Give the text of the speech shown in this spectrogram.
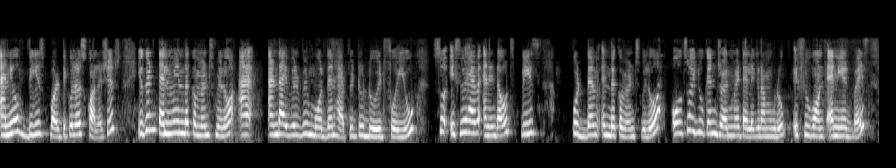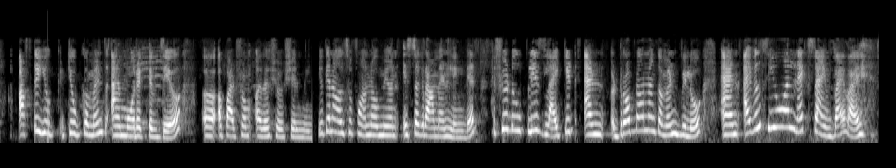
any of these particular scholarships you can tell me in the comments below and i will be more than happy to do it for you. So if you have any doubts please put them in the comments below. Also you can join my telegram group if you want any advice. After youtube comments i'm more active there uh, apart from other social media. You can also follow me on Instagram and LinkedIn. If you do, please like it and drop down a comment below. And I will see you all next time. Bye bye.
